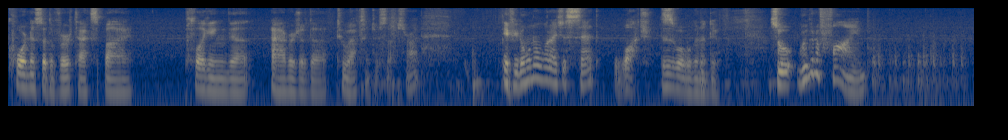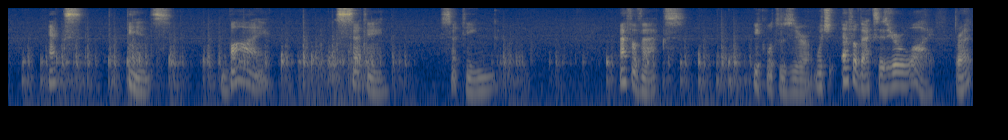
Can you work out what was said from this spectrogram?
coordinates of the vertex by plugging the average of the two x-intercepts right? If you don't know what I just said watch. This is what we're gonna do. So we're gonna find x ins by setting setting f of x equal to zero which f of x is your y right?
